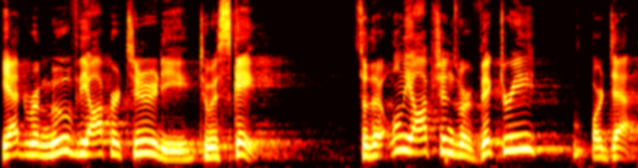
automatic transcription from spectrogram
he had to remove the opportunity to escape. So the only options were victory or death.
